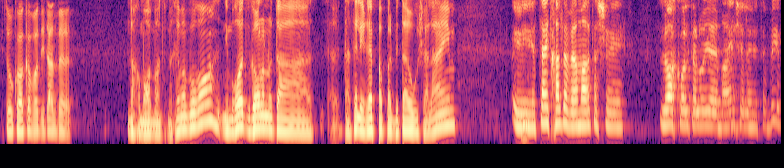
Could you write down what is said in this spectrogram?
בקיצור, כל הכבוד עידן ורד. אנחנו מאוד מאוד שמחים עבורו. נמרוד, סגור לנו את ה... תעשה לי רפ-אפ על בית"ר ירושלים. אה, אתה התחלת ואמרת שלא הכל תלוי בעין של טביב,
